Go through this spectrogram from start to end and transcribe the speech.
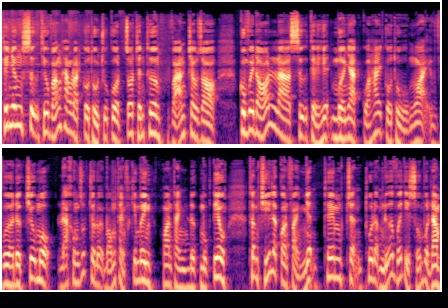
Thế nhưng sự thiếu vắng hàng loạt cầu thủ trụ cột do chấn thương và án treo giò, cùng với đó là sự thể hiện mờ nhạt của hai cầu thủ ngoại vừa được chiêu mộ đã không giúp cho đội bóng Thành phố Hồ Chí Minh hoàn thành được mục tiêu, thậm chí là còn phải nhận thêm trận thua đậm nữa với tỷ số 1 năm.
